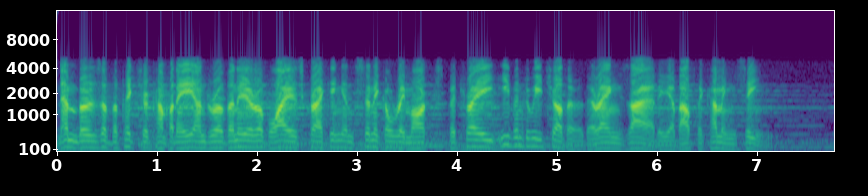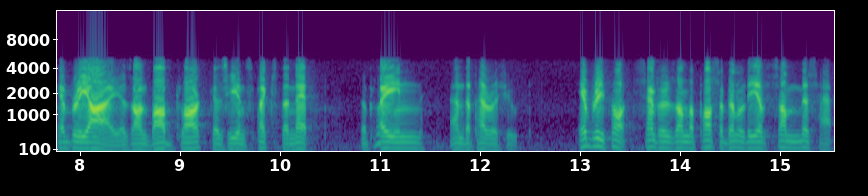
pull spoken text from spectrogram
Members of the picture company, under a veneer of wisecracking and cynical remarks, betray even to each other their anxiety about the coming scene. Every eye is on Bob Clark as he inspects the net, the plane, and the parachute. Every thought centers on the possibility of some mishap,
